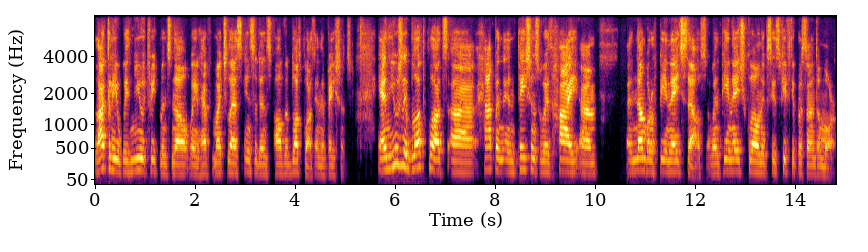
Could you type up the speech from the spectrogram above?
Luckily, with new treatments now, we have much less incidence of the blood clots in the patients. And usually, blood clots uh, happen in patients with high um, number of PNH cells when PNH clone exceeds 50% or more.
